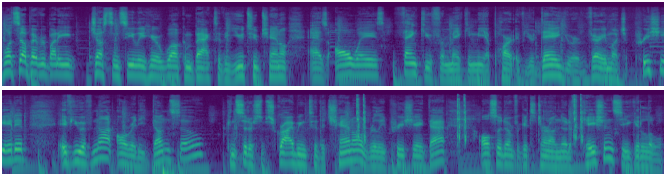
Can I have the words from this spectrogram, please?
What's up, everybody? Justin Seeley here. Welcome back to the YouTube channel. As always, thank you for making me a part of your day. You are very much appreciated. If you have not already done so, consider subscribing to the channel. Really appreciate that. Also, don't forget to turn on notifications so you get a little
